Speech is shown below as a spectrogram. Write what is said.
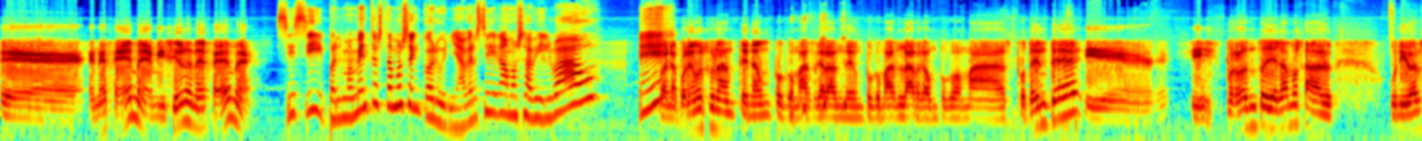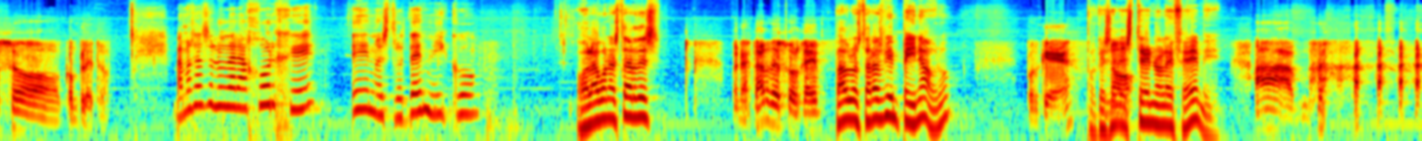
eh, en FM, emisión en FM. Sí, sí, por el momento estamos en Coruña. A ver si llegamos a Bilbao. ¿eh? Bueno, ponemos una antena un poco más grande, un poco más larga, un poco más potente y, y pronto llegamos al universo completo. Vamos a saludar a Jorge, eh, nuestro técnico. Hola, buenas tardes. Buenas tardes, Jorge. Pablo, estarás bien peinado, ¿no? ¿Por qué? Porque es No. el estreno en la FM. Ah,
